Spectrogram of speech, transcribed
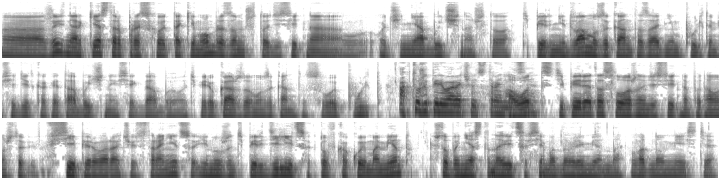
Э, жизнь оркестра происходит таким образом, что действительно очень необычно, что теперь не два музыканта за одним пультом сидит, сидит, как это обычно и всегда было. Теперь у каждого музыканта свой пульт. А кто же переворачивает страницу? А вот теперь это сложно действительно, потому что все переворачивают страницу, и нужно теперь делиться, кто в какой момент, чтобы не остановиться всем одновременно в одном месте.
